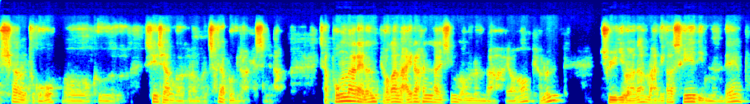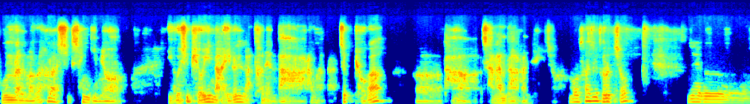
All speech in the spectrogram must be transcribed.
시간을 두고 어, 그 세세한 것을 한번 찾아보기로 하겠습니다. 자, 복날에는 벼가 나이를 한 살씩 먹는다 하여 벼는 줄기마다 마디가 셋 있는데 복날마다 하나씩 생기며 이것이 벼의 나이를 나타낸다라고 한다. 즉 벼가 어, 다 자란다라는 얘기죠. 뭐 사실 그렇죠. 이제 그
